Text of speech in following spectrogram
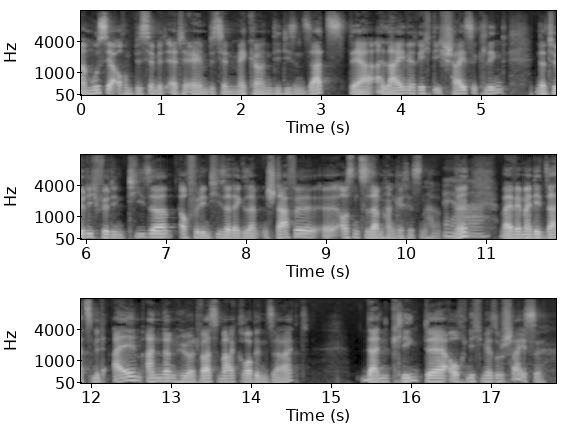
Man muss ja auch ein bisschen mit RTL ein bisschen meckern, die diesen Satz, der alleine richtig scheiße klingt, natürlich für den Teaser, auch für den Teaser der gesamten Staffel äh, aus dem Zusammenhang gerissen haben. Ja. Ne? Weil wenn man den Satz mit allem anderen hört, was Mark Robin sagt, dann klingt der auch nicht mehr so scheiße.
